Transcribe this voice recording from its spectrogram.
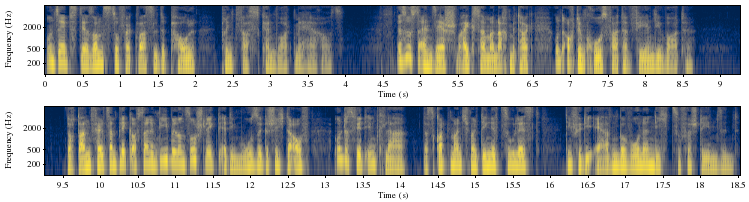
und selbst der sonst so verquasselte Paul bringt fast kein Wort mehr heraus. Es ist ein sehr schweigsamer Nachmittag, und auch dem Großvater fehlen die Worte. Doch dann fällt sein Blick auf seine Bibel, und so schlägt er die Mose-Geschichte auf, und es wird ihm klar, dass Gott manchmal Dinge zulässt, die für die Erdenbewohner nicht zu verstehen sind.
